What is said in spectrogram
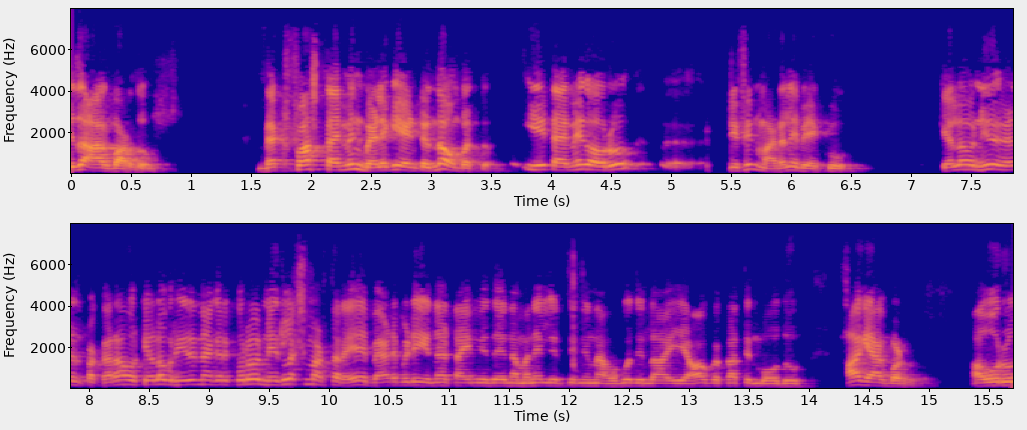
ಇದು ಆಗ್ಬಾರ್ದು. ಬ್ರೇಕ್ಫಾಸ್ಟ್ ಟೈಮಿಂಗ್ ಬೆಳಗ್ಗೆ ಎಂಟರಿಂದ ಒಂಬತ್ತು. ಈ ಟೈಮಿಗೆ ಅವರು ಟಿಫಿನ್ ಮಾಡಲೇಬೇಕು. ಕೆಲವು, ನೀವು ಹೇಳಿದ ಪ್ರಕಾರ ಅವ್ರು ಕೆಲವೊಬ್ರು ಹಿರಿಯ ನಾಗರಿಕರು ನಿರ್ಲಕ್ಷ್ಯ ಮಾಡ್ತಾರೆ. ಬ್ಯಾಡ ಬಿಡಿ, ಇನ್ನ ಟೈಮ್ ಇದೆ, ನಾ ಮನೇಲಿ ಇರ್ತೀನಿ, ನಾ ಹೋಗೋದಿಲ್ಲ ಯಾವಾಗ ಬೇಕಾ ತಿನ್ಬಹುದು ಹಾಗೆ ಆಗ್ಬಾರ್ದು. ಅವರು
